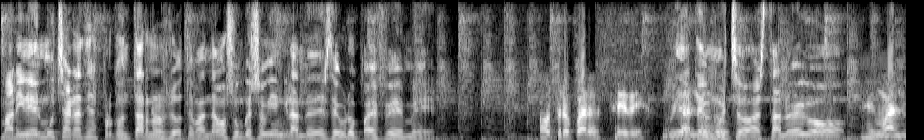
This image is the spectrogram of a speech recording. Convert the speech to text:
Maribel, muchas gracias por contárnoslo. Te mandamos un beso bien grande desde Europa FM. Otro para ustedes. Cuídate mucho. Hasta luego. Igualmente.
